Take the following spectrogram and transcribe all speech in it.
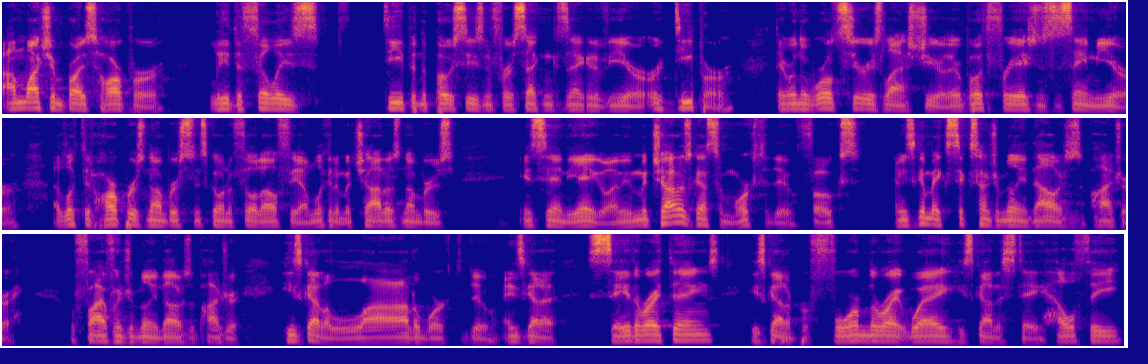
I'm watching Bryce Harper lead the Phillies deep in the postseason for a second consecutive year or deeper. They were in the World Series last year. They were both free agents the same year. I looked at Harper's numbers since going to Philadelphia. I'm looking at Machado's numbers in San Diego. I mean, Machado's got some work to do, folks. And he's going to make $600 million as a Padre or $500 million as a Padre. He's got a lot of work to do. And he's got to say the right things. He's got to perform the right way. He's got to stay healthy.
